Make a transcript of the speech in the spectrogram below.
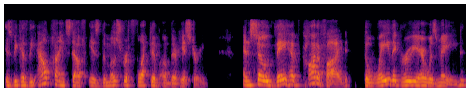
is because the alpine stuff is the most reflective of their history. And so they have codified the way that Gruyere was made.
